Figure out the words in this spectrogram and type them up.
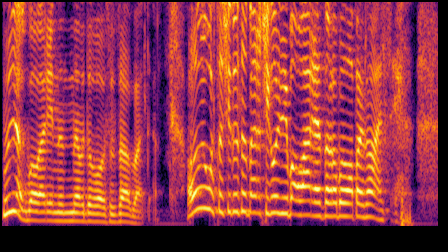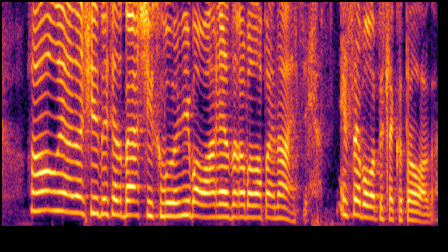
Ну як Баварії не, не вдалося забити. Але ось на 61-й хвилині Баварія заробила пенальті. Але на 61-й хвилині Баварія заробила пенальті. І все було після каталога.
